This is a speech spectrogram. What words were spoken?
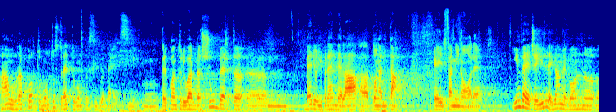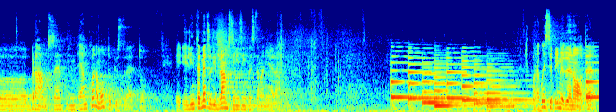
ha, un rapporto molto stretto con questi due pezzi. Mm, per quanto riguarda Schubert, ehm, Berio riprende la uh, tonalità che è il Fa minore, invece il legame con uh, Brahms è, è, ancora molto più stretto e, e l'intermezzo di Brahms inizia in questa maniera. Ora, queste prime due note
